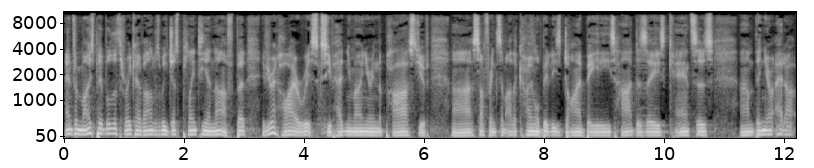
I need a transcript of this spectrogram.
And for most people, the three covalents will be just plenty enough. But if you're at higher risks, you've had pneumonia in the past, you've uh, suffering some other comorbidities, diabetes, heart disease, cancers, um, then you're at a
